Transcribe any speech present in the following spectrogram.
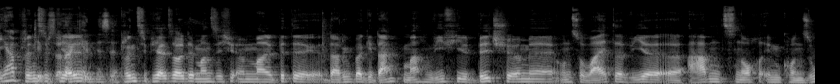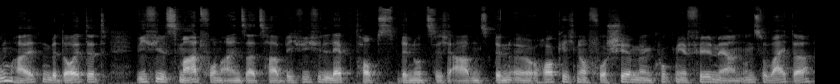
ja, prinzipiell, prinzipiell sollte man sich äh, mal bitte darüber Gedanken machen, wie viel Bildschirme und so weiter wir äh, abends noch im Konsum halten. Bedeutet, wie viel Smartphone-Einsatz habe ich, wie viele Laptops benutze ich abends, bin, äh, hocke ich noch vor Schirmen, gucke mir Filme an und so weiter.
